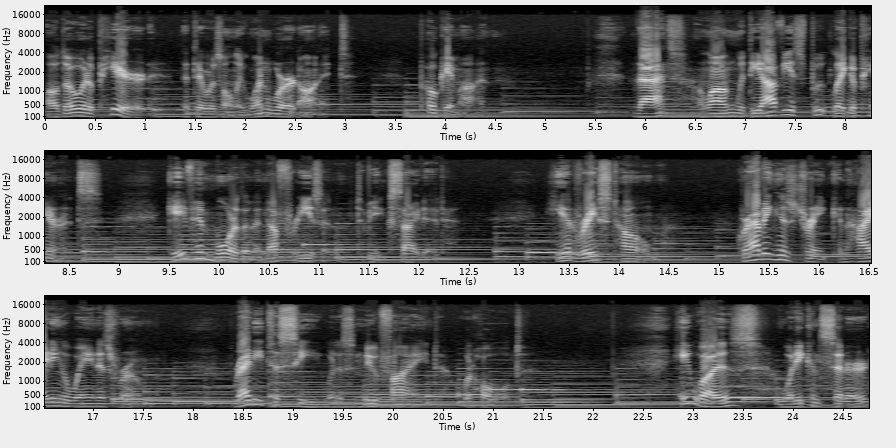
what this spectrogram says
although it appeared that there was only one word on it Pokemon. That, along with the obvious bootleg appearance, gave him more than enough reason to be excited. He had raced home, grabbing his drink and hiding away in his room ready to see what his new find would hold. He was what he considered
